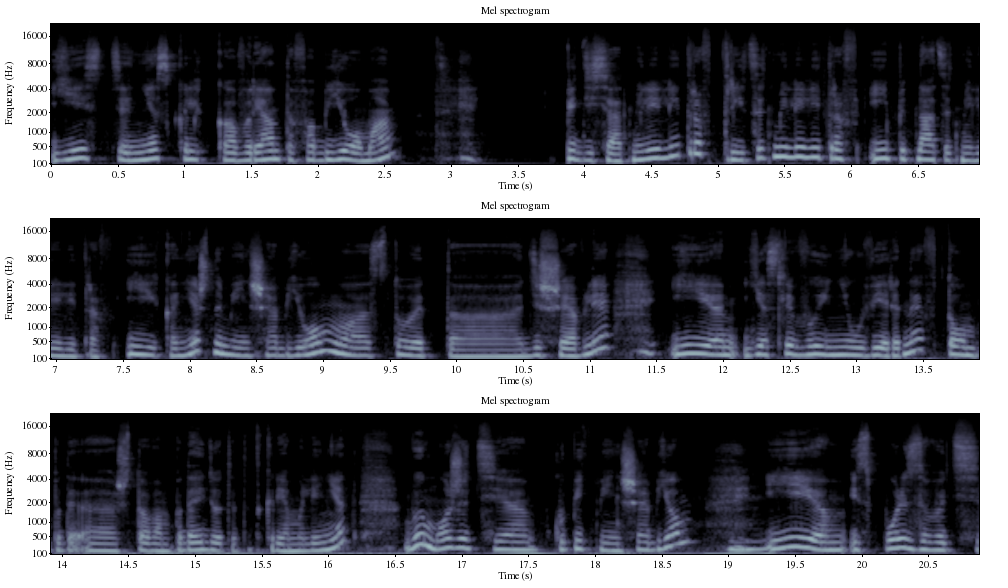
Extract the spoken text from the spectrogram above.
есть несколько вариантов объема 50 миллилитров, 30 миллилитров и 15 миллилитров. И, конечно, меньший объем э, стоит э, дешевле. И если вы не уверены в том, э, что вам подойдет этот крем или нет, вы можете купить меньший объем mm-hmm. и использовать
